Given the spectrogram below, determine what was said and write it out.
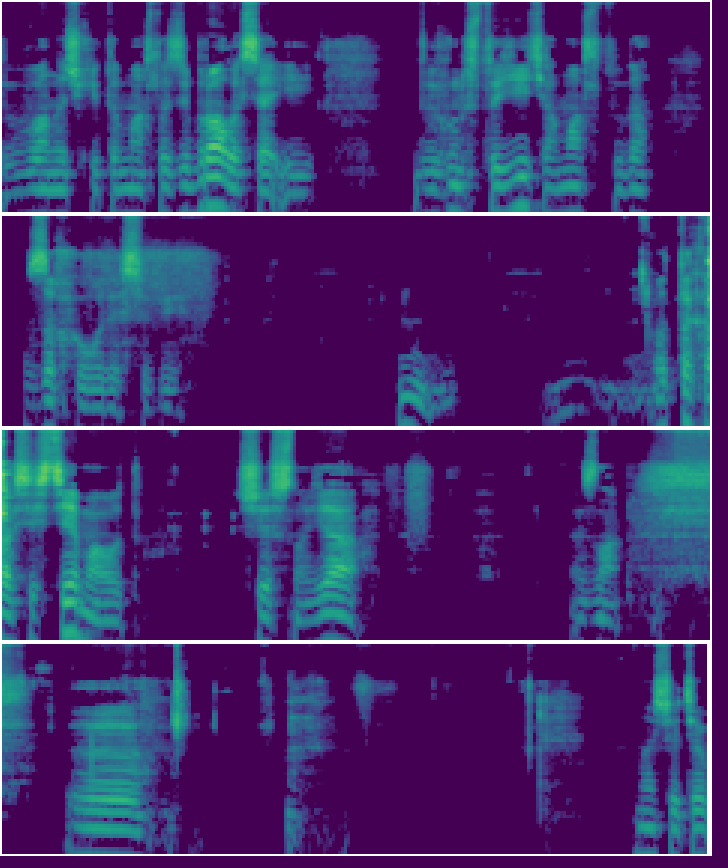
ванночки то масло зібралося і двигун стоїть, а масло туди заходить собі. От така система, от, чесно, я не знаю. Е, значить, я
